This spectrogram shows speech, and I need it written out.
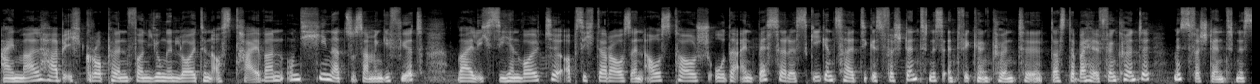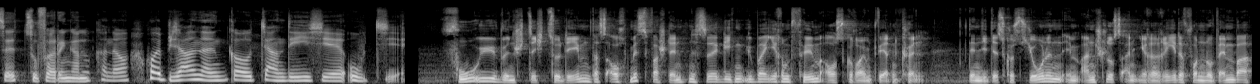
Einmal habe ich Gruppen von jungen Leuten aus Taiwan und China zusammengeführt, weil ich sehen wollte, ob sich daraus ein Austausch oder ein besseres gegenseitiges Verständnis entwickeln könnte, das dabei helfen könnte, Missverständnisse zu verringern. Fu Yu wünscht sich zudem, dass auch Missverständnisse gegenüber ihrem Film ausgeräumt werden können. Denn die Diskussionen im Anschluss an ihre Rede von November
